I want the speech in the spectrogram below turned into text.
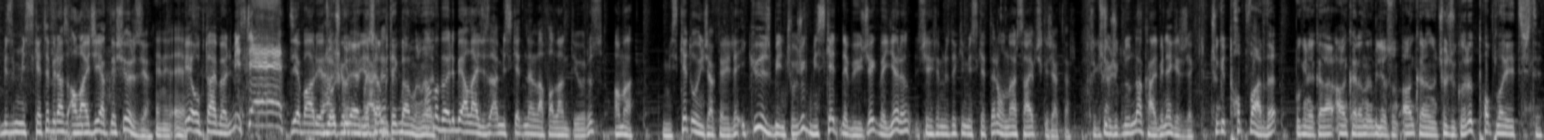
biz miskete biraz alaycı yaklaşıyoruz ya. Yani, evet. Bir Oktay böyle misket diye bağırıyor her Coşkuyla yaklaşan yerde. bir tek ben varım. Evet. Ama böyle bir alaycı "Aa, misket ne la falan diyoruz. Ama misket oyuncaklarıyla 200 bin çocuk misketle büyüyecek ve yarın şehrimizdeki misketlere onlar sahip çıkacaklar. Çünkü çocukluğundan kalbine girecek. Çünkü top vardı. Bugüne kadar Ankara'nın biliyorsun Ankara'nın çocukları topla yetişti.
